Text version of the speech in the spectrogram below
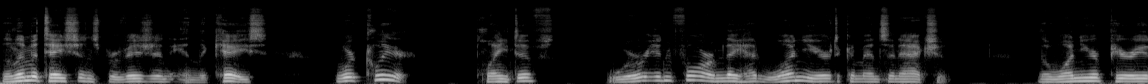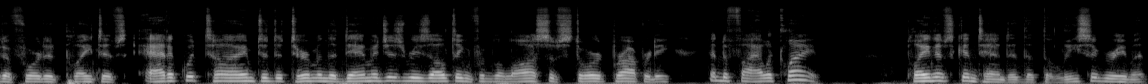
The limitations provision in the case were clear. Plaintiffs were informed they had one year to commence an action. The one year period afforded plaintiffs adequate time to determine the damages resulting from the loss of stored property and to file a claim. Plaintiffs contended that the lease agreement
